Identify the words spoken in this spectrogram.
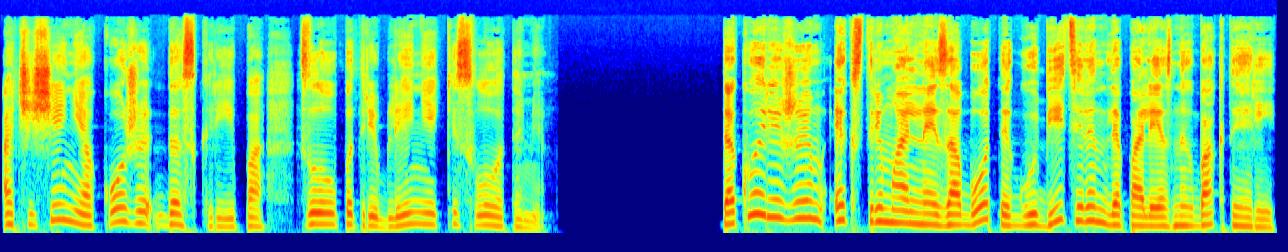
очищение кожи до скрипа, злоупотребление кислотами. Такой режим экстремальной заботы губителен для полезных бактерий,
